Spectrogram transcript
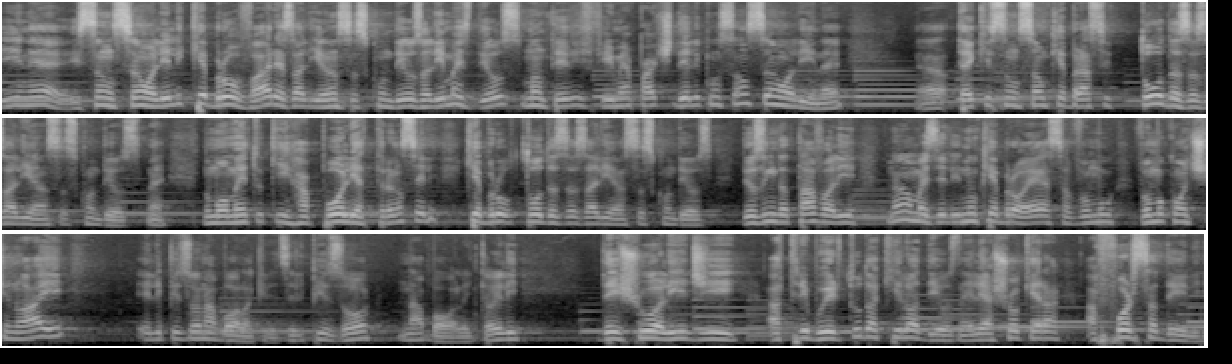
E, né, e Sansão ali, ele quebrou várias alianças com Deus ali, mas Deus manteve firme a parte dele com Sansão ali, né? Até que Sansão quebrasse todas as alianças com Deus, né? No momento que rapou-lhe a trança, ele quebrou todas as alianças com Deus. Deus ainda estava ali, não, mas ele não quebrou essa, vamos, vamos continuar e ele pisou na bola, queridos. Ele pisou na bola. Então ele deixou ali de atribuir tudo aquilo a Deus, né? ele achou que era a força dele.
